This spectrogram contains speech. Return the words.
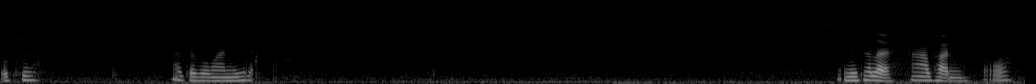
โอเค น่าจะประมาณนี้แหละอันนี้เท่าไหร่ห้าพันอ๋อ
